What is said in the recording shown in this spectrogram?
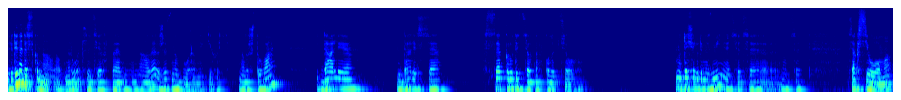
Людина досконала, от народжується, я впевнена, але вже з набором якихось налаштувань. І далі, далі все все крутиться от навколо цього. Ну, те, що люди не змінюються, це, ну, це, це аксіома,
